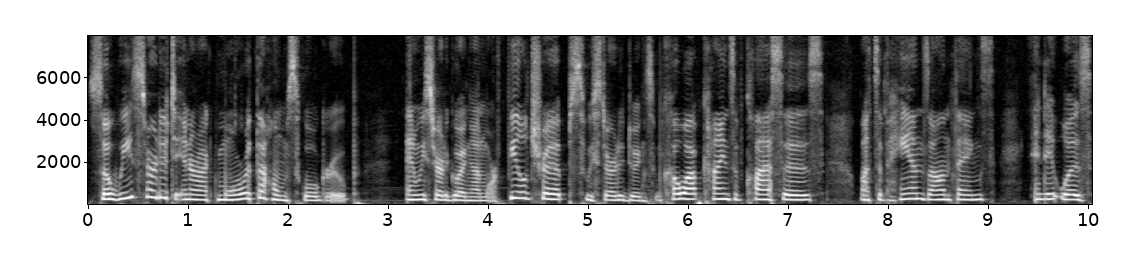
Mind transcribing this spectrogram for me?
So we started to interact more with the homeschool group and we started going on more field trips. We started doing some co op kinds of classes, lots of hands on things, and it was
